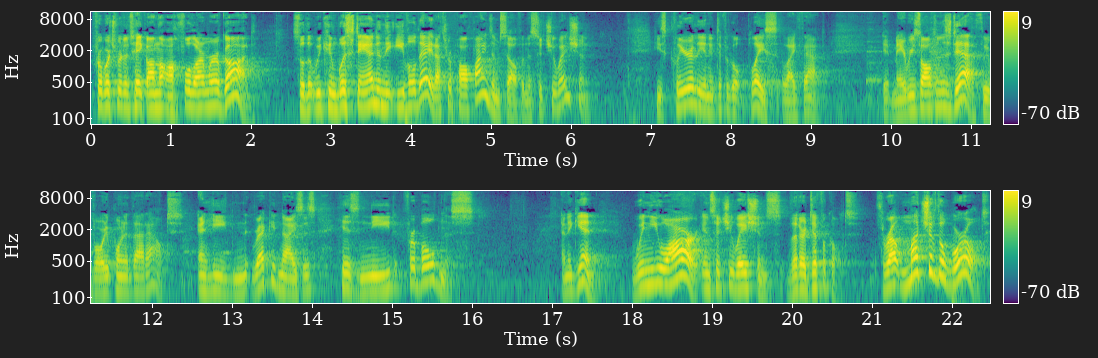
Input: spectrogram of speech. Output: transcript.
for which we're to take on the awful armor of God. so that we can withstand in the evil day. That's where Paul finds himself in this situation. He's clearly in a difficult place like that. It may result in his death. We've already pointed that out. And he recognizes his need for boldness. And again, when you are in situations that are difficult throughout much of the world,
